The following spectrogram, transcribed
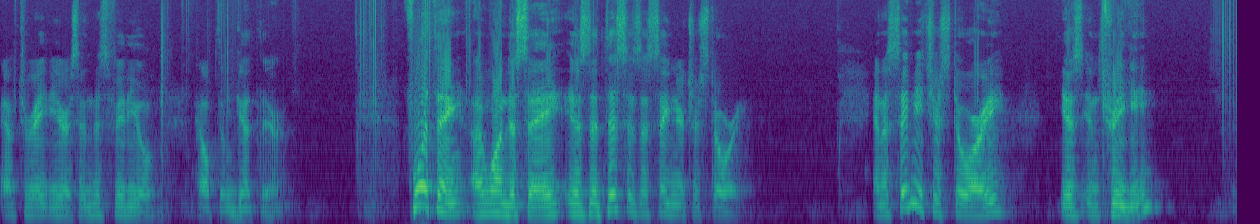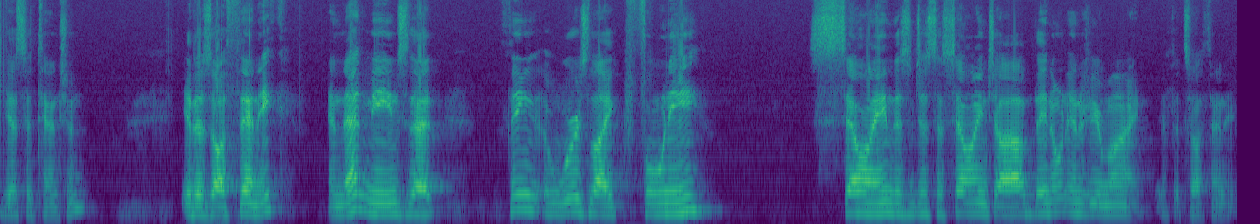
after eight years, and this video helped them get there. Fourth thing I wanted to say is that this is a signature story. And a signature story is intriguing, gets attention, it is authentic, and that means that things, words like phony, selling, this is just a selling job, they don't enter your mind if it's authentic.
